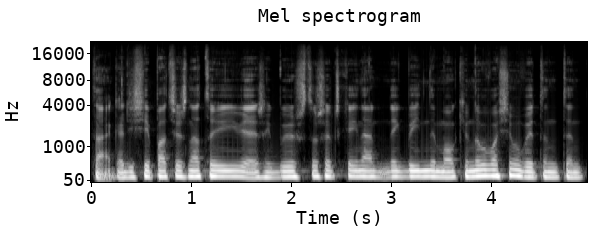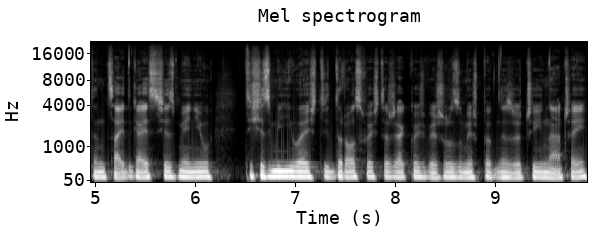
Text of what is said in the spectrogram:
tak. A dzisiaj patrzysz na to i wiesz, jakby już troszeczkę inna, jakby innym okiem, no bo właśnie mówię, ten, ten, ten zeitgeist się zmienił, ty się zmieniłeś, ty dorosłeś też jakoś, wiesz, rozumiesz pewne rzeczy inaczej.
